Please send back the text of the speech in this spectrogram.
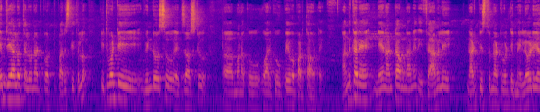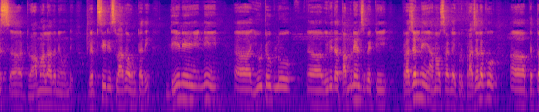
ఏం చేయాలో తెలియనటువంటి పరిస్థితుల్లో ఇటువంటి విండోస్ ఎగ్జాస్ట్ మనకు వారికి ఉపయోగపడతా ఉంటాయి. అందుకనే నేను అంటా ఉన్నాను ఇది ఫ్యామిలీ నడిపిస్తున్నటువంటి మెలోడియస్ డ్రామా లాగానే ఉంది వెబ్ సిరీస్ లాగా ఉంటుంది. దీనిని యూట్యూబ్లు వివిధ తమ్నేల్స్ పెట్టి ప్రజల్ని అనవసరంగా ఇప్పుడు ప్రజలకు పెద్ద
